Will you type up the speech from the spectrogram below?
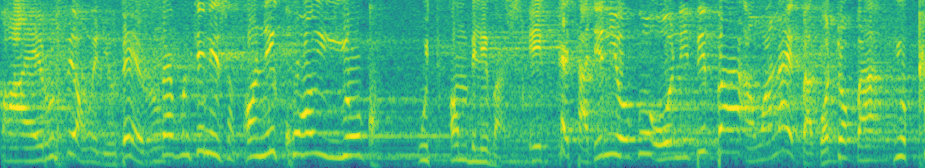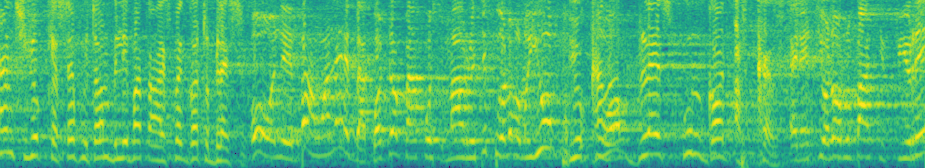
pa irúfẹ́ àwọn ènìyàn bẹ́ẹ̀ run 17 is unequal yoke with unbelievers. ìkẹtàdínlógún òun ni bíbá àwọn aláìgbàgbọ́ dọ́gba You can't yoke yourself with unbelievers and expect God to bless you. o lè bá àwọn aláìgbàgbọ́ dọ́gba kó sì máa retí pé ọlọ́run yóò You bùkún fún ọ cannot bless whom God has cursed. ẹni tí ọlọ́run bá ti fi ré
